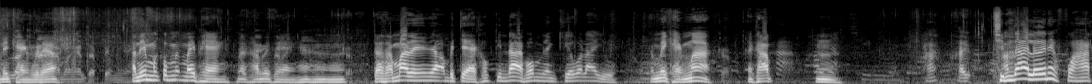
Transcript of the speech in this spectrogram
นี่แข็งไปแล้ว มันก็จะเป็นไงอันนี้มันก็ไม่ไม่แพงนะครับไม่แพงฮะฮะฮะแต่สามารถที่จะเอาไปแจกเขากินได้เพราะมันยังเคี้ยวก็ได้อยู่มันไม่แข็งมาก นะครับค่ะอืมชิมฮะใครชิมได้เลยเนี่ยฝาด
